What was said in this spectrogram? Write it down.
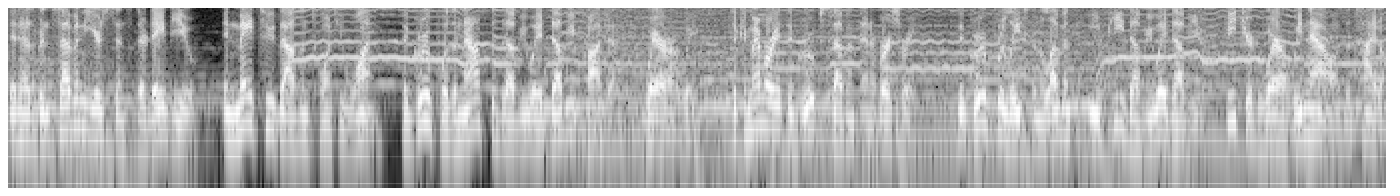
it has been seven years since their debut. In May 2021, the group was announced the WAW project, Where Are We? To commemorate the group's 7th anniversary. The group released an 11th EP WAW, featured Where Are We Now as a title.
